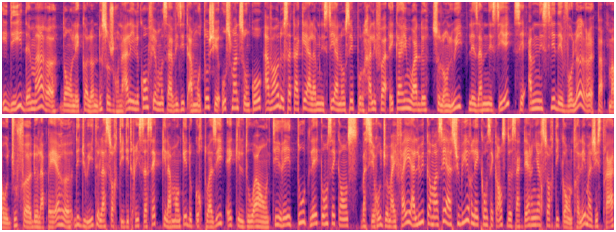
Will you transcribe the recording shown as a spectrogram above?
Idi démarre. Dans les colonnes de ce journal, il confirme sa visite à moto chez Ousmane Sonko avant de s'attaquer à l'amnistie annoncée pour Khalifa et Karim Wad. Selon lui, les c'est amnistier des voleurs. Pape Mao de la PR déduit la sortie d'Idriss Seck qu'il a manqué de courtoisie et qu'il doit en tirer toutes les conséquences. Bassirou Diomaye Faye a lui commencé à subir les conséquences de sa dernière sortie contre les magistrats.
